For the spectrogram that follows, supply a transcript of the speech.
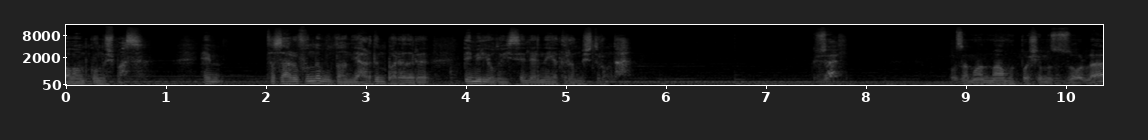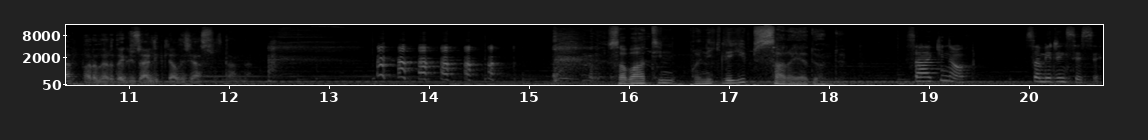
Babam konuşmaz. Hem tasarrufunda bulunan yardım paraları demiryolu hisselerine yatırılmış durumda. Güzel. O zaman Mahmut Paşa'mızı zorla, paraları da güzellikle alacağız sultandan. Sabahattin panikleyip Sara'ya döndü. Sakin ol. Samir'in sesi.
